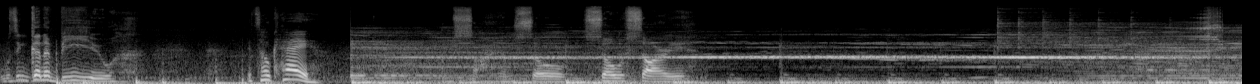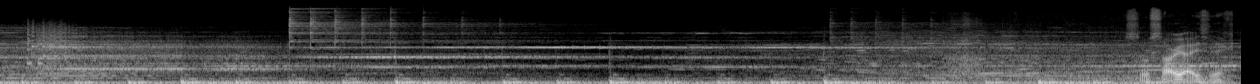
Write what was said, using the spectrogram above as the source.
it wasn't gonna be you. It's okay. I'm sorry. I'm so so sorry. Sorry, Isaac.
